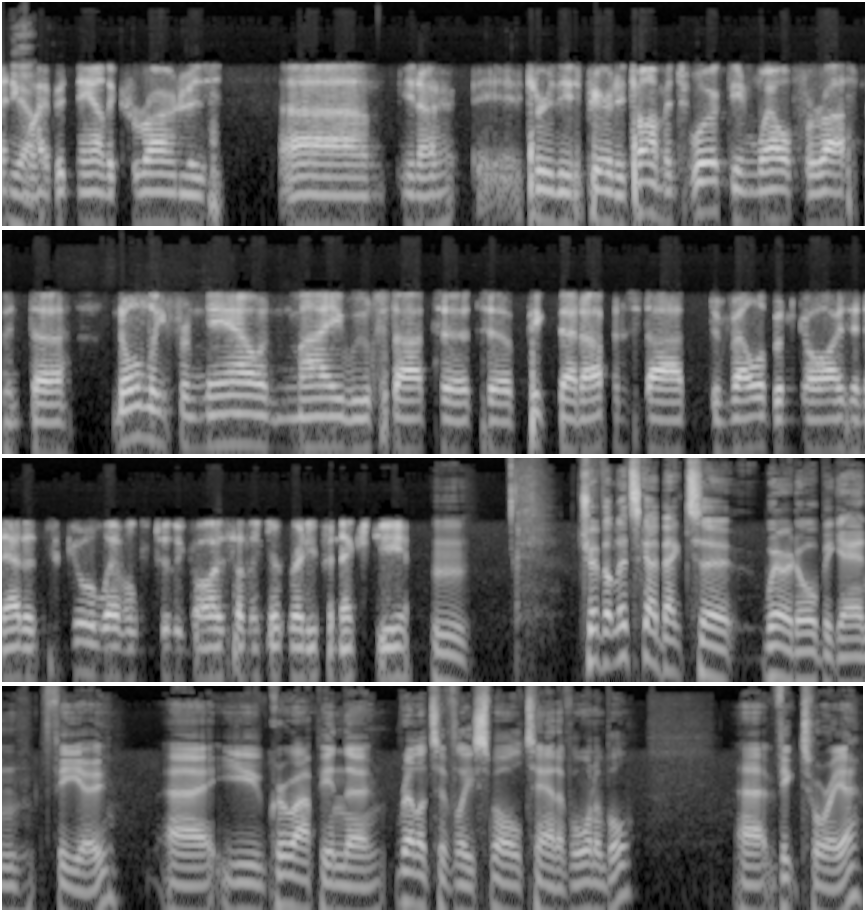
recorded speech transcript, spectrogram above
anyway. But now the coronas, um, you know, through this period of time, it's worked in well for us. But uh, normally from now in May, we'll start to to pick that up and start developing guys and added skill levels to the guys so they get ready for next year. Mm. Trevor, let's go back to where it all began for you. Uh, you grew up in the relatively small town of Warrnambool uh, Victoria.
